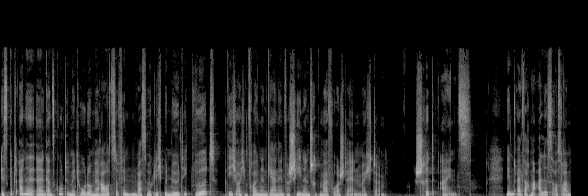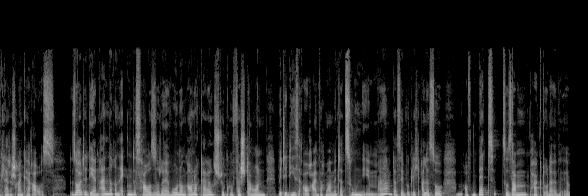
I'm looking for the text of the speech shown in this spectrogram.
Es gibt eine äh, ganz gute Methode, um herauszufinden, was wirklich benötigt wird, die ich euch im Folgenden gerne in verschiedenen Schritten mal vorstellen möchte. Schritt 1. Nehmt einfach mal alles aus eurem Kleiderschrank heraus. Solltet ihr in anderen Ecken des Hauses oder der Wohnung auch noch Kleidungsstücke verstauen, bitte diese auch einfach mal mit dazu nehmen. Dass ihr wirklich alles so auf dem Bett zusammenpackt oder äh,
